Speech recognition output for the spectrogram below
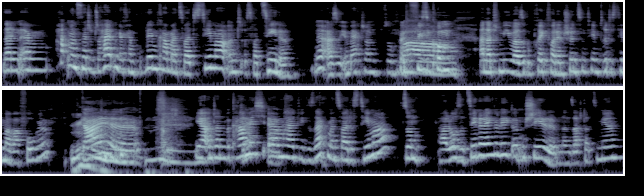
Dann ähm, hatten wir uns nett unterhalten, gar kein Problem, kam mein zweites Thema und es war Zähne. Ne? Also ihr merkt schon, so mein Wow. Physikum, Anatomie war so geprägt von den schönsten Themen. Drittes Thema war Vogel. Mhm. Geil. Mm. Ja, und dann bekam ich ähm, halt, wie gesagt, mein zweites Thema, so ein paar lose Zähne hingelegt und einen Schädel. Und dann sagt er zu mir,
